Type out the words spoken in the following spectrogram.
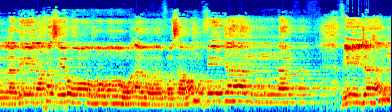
الذين خسروا أنفسهم في جهنم في جهنم.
